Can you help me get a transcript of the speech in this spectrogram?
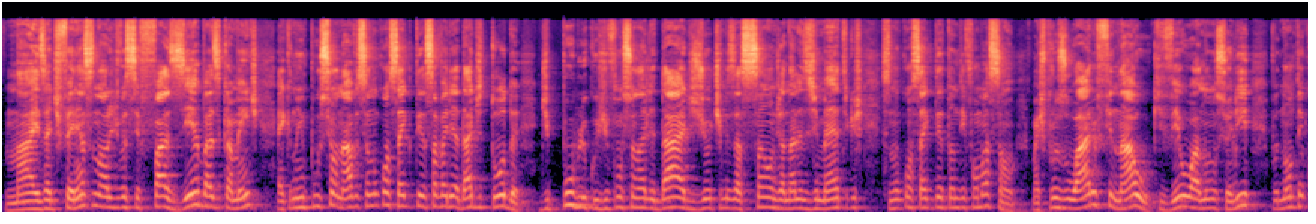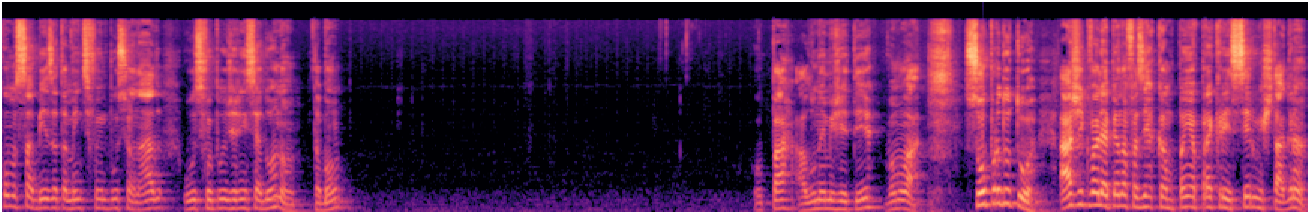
Mas a diferença na hora de você fazer, basicamente, é que no impulsionar você não consegue ter essa variedade toda de públicos, de funcionalidades, de otimização, de análise de métricas, você não consegue ter tanta informação. Mas para o usuário final que vê o anúncio ali, não tem como saber exatamente se foi impulsionado ou se foi pelo gerenciador, não, tá bom? Opa, aluno MGT, vamos lá. Sou produtor. Acha que vale a pena fazer campanha para crescer o Instagram?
